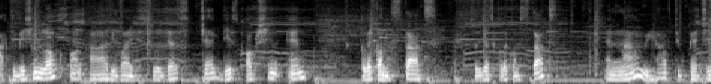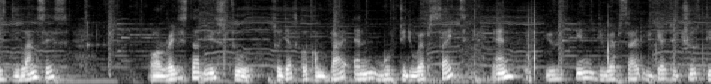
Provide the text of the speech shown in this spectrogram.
activation lock on our device. So just check this option and click on start. So just click on start. And now we have to purchase the lenses or register this tool. So just click on buy and move to the website and you in the website you get to choose the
